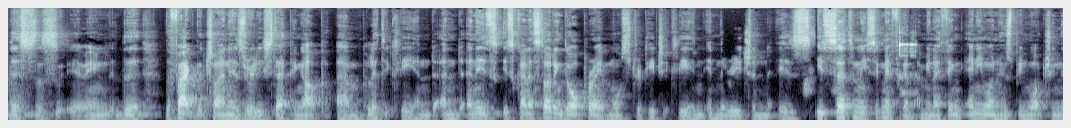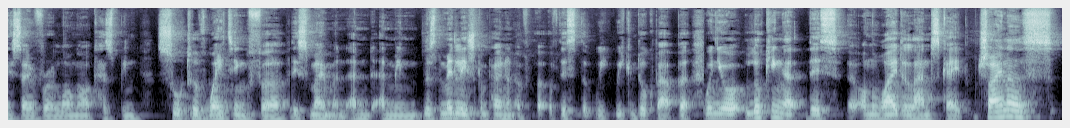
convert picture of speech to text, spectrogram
This is, I mean, the, the fact that China is really stepping up um, politically and, and, and is, is kind of starting to operate more strategically in, in the region is, is certainly significant. I mean, I think anyone who's been watching this over a long arc has been sort of waiting for this moment. And, I mean, there's the Middle East component of, of this that we, we can talk about. But when you're looking at this on the wider landscape, China's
